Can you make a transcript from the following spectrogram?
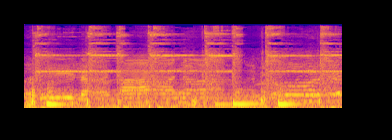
निवातील कान डोळे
